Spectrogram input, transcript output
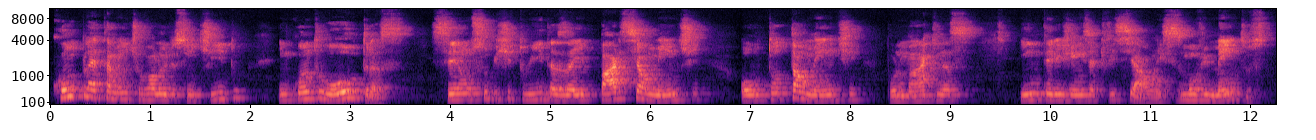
completamente o valor e o sentido, enquanto outras serão substituídas aí parcialmente ou totalmente por máquinas e inteligência artificial. Esses movimentos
